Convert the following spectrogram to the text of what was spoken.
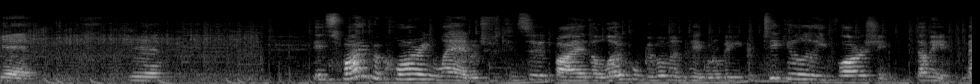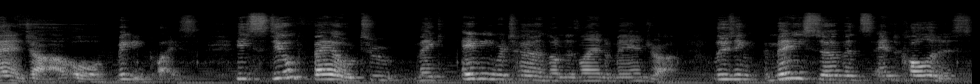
Yeah. Yeah. In spite of acquiring land which was considered by the local Bibbulmun people to be particularly flourishing, dubbing it Manjar or meeting place, he still failed to make any returns on his land of Mandurah, losing many servants and colonists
